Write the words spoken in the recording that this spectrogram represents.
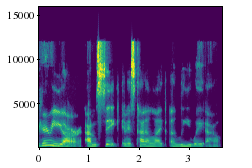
here we are. I'm sick, and it's kind of like a leeway out.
